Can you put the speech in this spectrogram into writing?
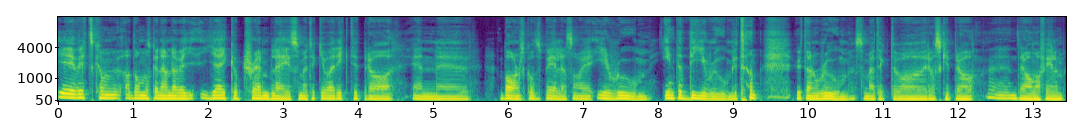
i övrigt kom, av de man ska nämna väl Jacob Tremblay som jag tycker var riktigt bra. En eh, barnskådespelare som var i Room, inte The Room utan, utan Room som jag tyckte var ruskigt bra. En dramafilm.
